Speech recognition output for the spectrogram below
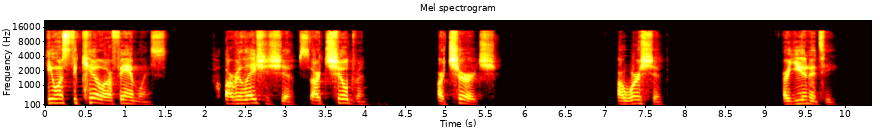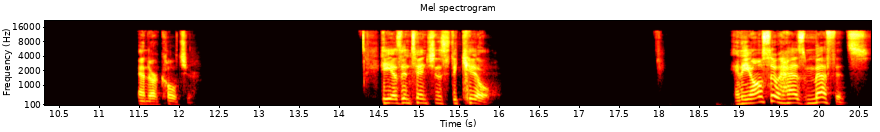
He wants to kill our families, our relationships, our children, our church, our worship, our unity, and our culture. He has intentions to kill. And he also has methods.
